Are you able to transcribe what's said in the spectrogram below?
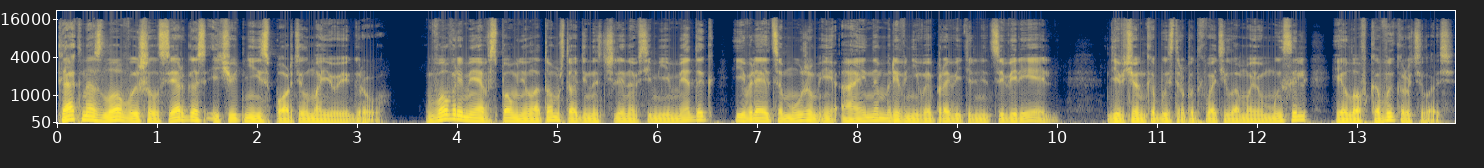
Как назло вышел Сергос и чуть не испортил мою игру. Вовремя я вспомнил о том, что один из членов семьи Медек является мужем и Айном ревнивой правительницы Вериэль. Девчонка быстро подхватила мою мысль и ловко выкрутилась.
